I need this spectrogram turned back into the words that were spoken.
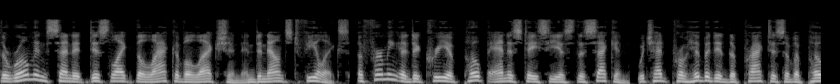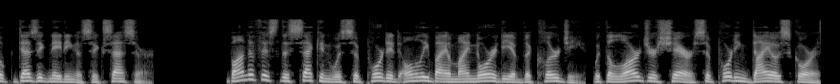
The Roman Senate disliked the lack of election and denounced Felix, affirming a decree of Pope Anastasius II, which had prohibited the practice of a pope designating a successor. Boniface II was supported only by a minority of the clergy, with the larger share supporting Dioscorus,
